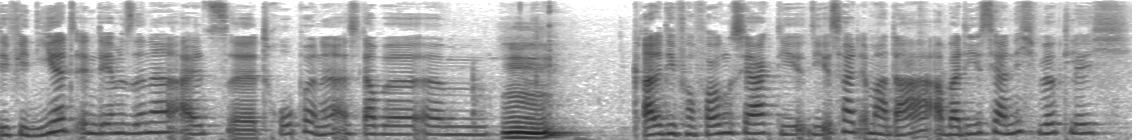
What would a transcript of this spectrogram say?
definiert in dem Sinne als äh, Trope, ne? Also ich glaube, ähm, mhm. gerade die Verfolgungsjagd, die, die ist halt immer da, aber die ist ja nicht wirklich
